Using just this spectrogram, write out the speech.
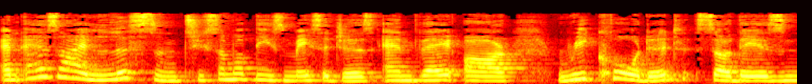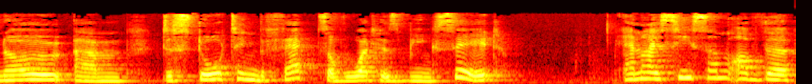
And as I listen to some of these messages and they are recorded, so there's no um, distorting the facts of what is being said, and I see some of the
